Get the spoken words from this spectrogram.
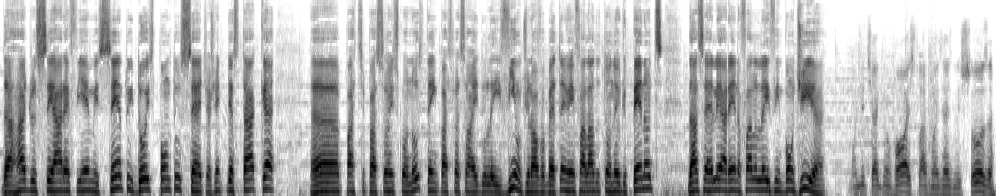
da Rádio Ceará FM 102.7. A gente destaca uh, participações conosco. Tem participação aí do Leivinho de Nova Betânia. Vem falar do torneio de pênaltis da CL Arena. Fala, Leivinho, bom dia. Bom dia, Tiaguinho Voz, Flávio Moisés Luiz Souza.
